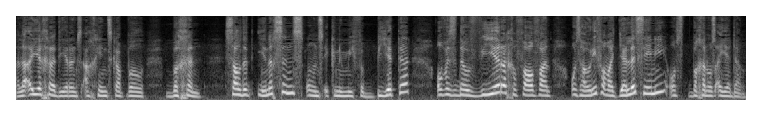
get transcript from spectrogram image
hulle eie graderingsagentskap wil begin. Sal dit enigsins ons ekonomie verbeter of is dit nou weer 'n geval van ons hou nie van wat julle sê nie, ons begin ons eie ding?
